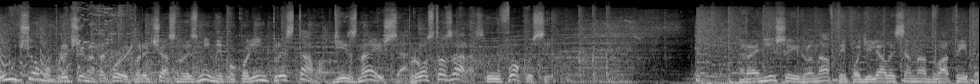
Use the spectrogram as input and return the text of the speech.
У чому причина такої передчасної зміни поколінь приставок? Дізнаєшся просто зараз у фокусі. Раніше ігронавти поділялися на два типи:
